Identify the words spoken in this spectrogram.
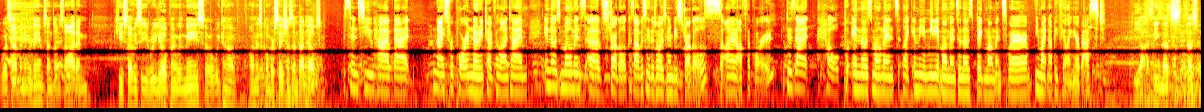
what's happening with him, sometimes not. And he's obviously really open with me, so we can have honest conversations, and that helps. Since you have that nice rapport and known each other for a long time, in those moments of struggle, because obviously there's always going to be struggles on and off the court, does that help in those moments, like in the immediate moments and those big moments where you might not be feeling your best? Yeah, I think that's that's a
